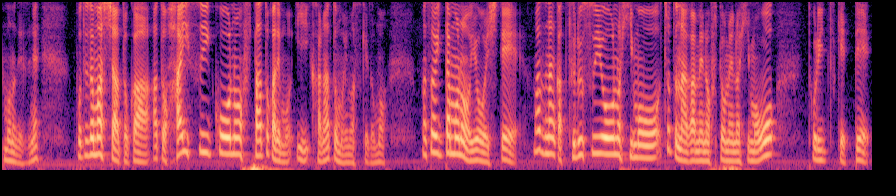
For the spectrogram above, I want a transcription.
ものですね。ポテトマッシャーとか、あと排水口の蓋とかでもいいかなと思いますけども、まあ、そういったものを用意してまずなんか吊るす用の紐をちょっと長めの太めの紐を取り付けて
